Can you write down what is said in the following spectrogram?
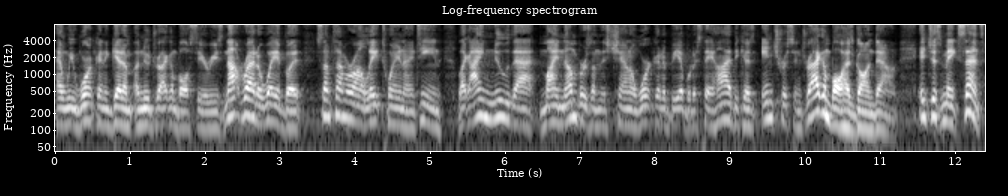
and we weren't going to get a, a, new Dragon Ball series, not right away, but sometime around late 2019, like I knew that my numbers on this channel weren't going to be able to stay high because interest in Dragon Ball has gone down. It just makes sense.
